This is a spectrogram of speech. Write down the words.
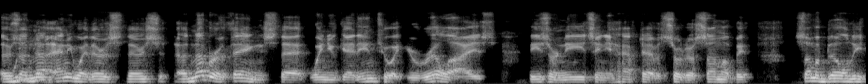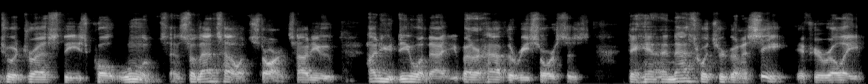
There's a anyway. There's there's a number of things that when you get into it, you realize these are needs, and you have to have a sort of some of it, some ability to address these quote wounds. And so that's how it starts. How do you how do you deal with that? You better have the resources to handle, and that's what you're going to see if you're really,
